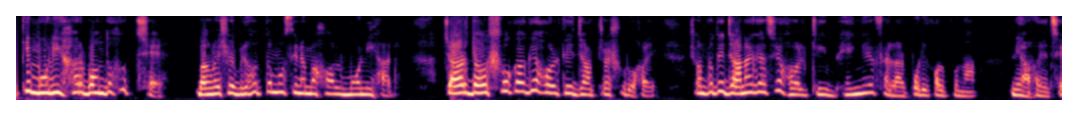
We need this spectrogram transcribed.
কি মণিহার বন্ধ হচ্ছে? বাংলাদেশের বৃহত্তম সিনেমা হল মণিহার। চার দশক আগে হলটির যাত্রা শুরু হয়। সম্প্রতি জানা গেছে, হলটি ভেঙে ফেলার পরিকল্পনা নেওয়া হয়েছে।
